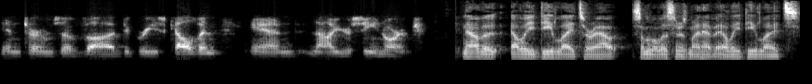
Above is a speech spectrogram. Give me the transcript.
in terms of uh, degrees Kelvin, and now you're seeing orange. Now the LED lights are out. Some of the listeners might have LED lights.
